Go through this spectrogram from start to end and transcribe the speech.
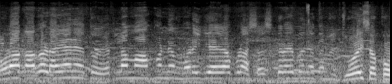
થોડાક આગળ આવ્યા ને તો એટલામાં આપણને મળી જાય આપણા સબસ્ક્રાઈબર ને તમે જોઈ શકો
